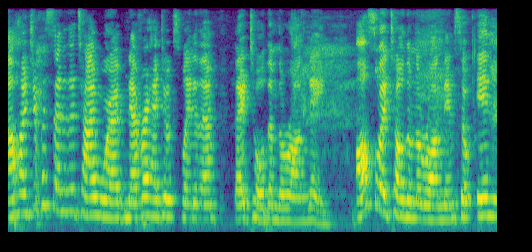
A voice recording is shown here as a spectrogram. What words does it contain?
hundred percent of the time where I've never had to explain to them that I told them the wrong name. Also, I told them the wrong name. So in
